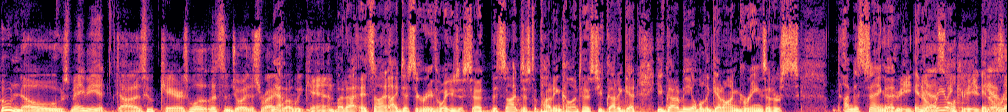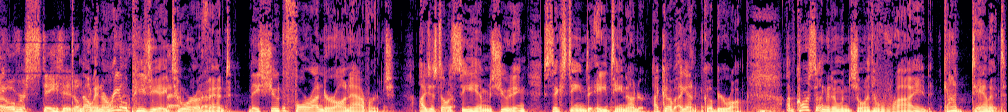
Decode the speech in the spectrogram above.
who knows? Maybe it does. Who cares? Well, let's enjoy this ride yeah, while we can. But uh, it's not. I disagree with what you just said. It's not just a putting contest. You've got to get. You've got to be able to get on greens that are. I'm just saying that agreed. in a yes, real. Agreed. In yes, a real, I overstated. Oh no, in God, a real PGA so Tour event, they shoot four under on average. I just don't yep. see him shooting 16 to 18 under. I could again could be wrong. Of course, I'm going to enjoy the ride. God damn it!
